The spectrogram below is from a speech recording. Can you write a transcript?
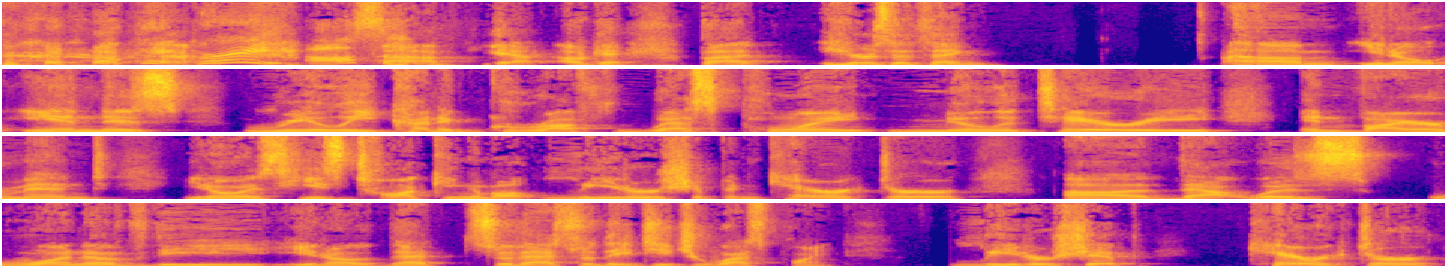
okay, great, awesome. Uh, yeah, okay. But here's the thing: um, you know, in this really kind of gruff West Point military environment, you know, as he's talking about leadership and character, uh, that was one of the, you know, that, so that's what they teach at West Point leadership, character,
